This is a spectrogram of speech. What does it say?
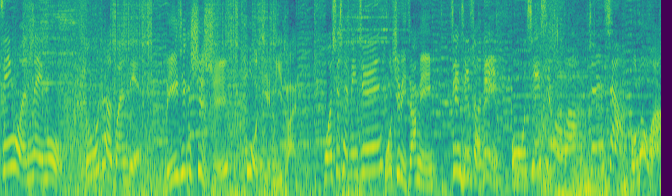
新闻内幕、独特观点，厘清事实，破解谜团。我是陈明君，我是李佳明，敬请锁定《五七新闻网》，真相不漏网。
